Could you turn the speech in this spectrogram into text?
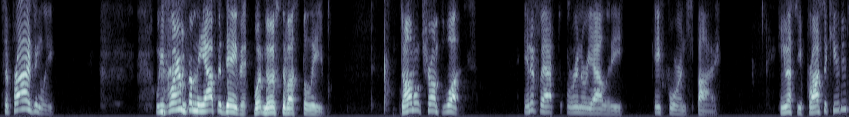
Surprisingly, We've learned from the affidavit what most of us believed. Donald Trump was, in effect or in reality, a foreign spy. He must be prosecuted,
